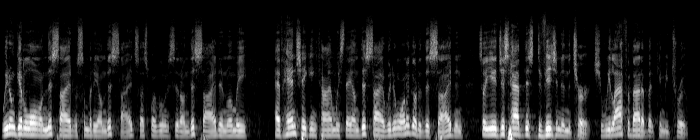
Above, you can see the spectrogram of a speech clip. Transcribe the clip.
we don't get along on this side with somebody on this side, so that's why we want to sit on this side. And when we have handshaking time, we stay on this side. We don't want to go to this side. And so you just have this division in the church. And we laugh about it, but it can be true.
